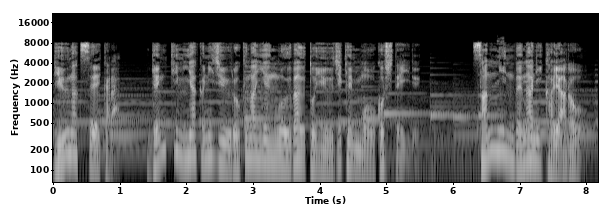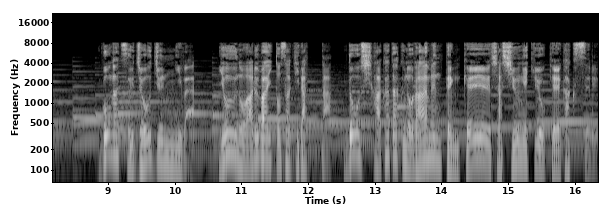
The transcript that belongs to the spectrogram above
留学生から現金約26万円を奪うという事件も起こしている。3人で何かやろう。5月上旬にはヨウのアルバイト先だった同志博多区のラーメン店経営者襲撃を計画する。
